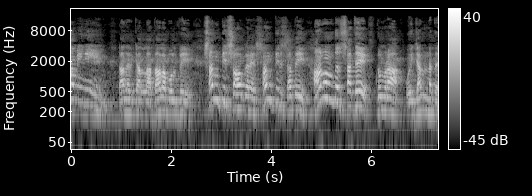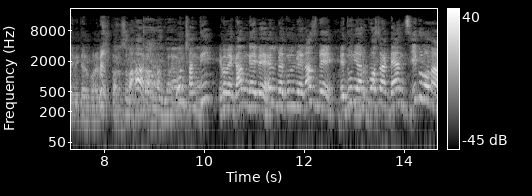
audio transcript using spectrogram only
আমিনিন। তাদেরকে আল্লাহ তাআলা বলবে, শান্তি সহকারে, শান্তির সাথে, আনন্দের সাথে তোমরা ওই জান্নাতের ভিতরে প্রবেশ করো, সুবহানাল্লাহ। কোন শান্তি? এভাবে গান গাইবে, হেলবে, দুলবে, নাচবে এই দুনিয়ার পচা ড্যান্স এগুলো না।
